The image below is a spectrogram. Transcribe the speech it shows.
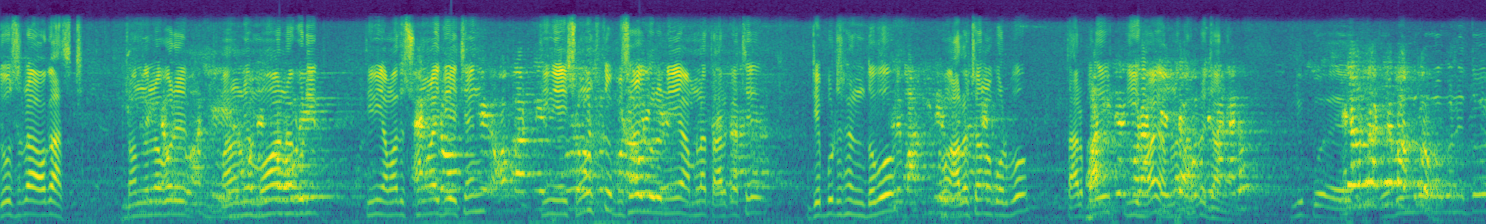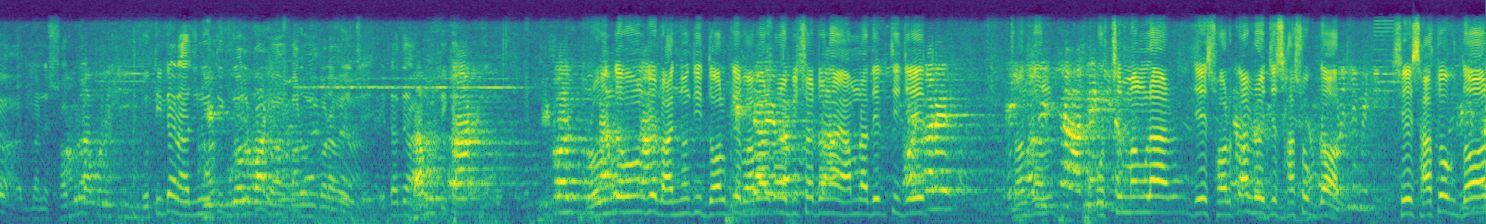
দোসরা অগাস্ট চন্দ্রনগরের মাননীয় মহানাগরিক তিনি আমাদের সময় দিয়েছেন তিনি এই সমস্ত বিষয়গুলো নিয়ে আমরা তার কাছে ডেপুটেশন দেবো এবং আলোচনা করব। তারপরে কি হয় আমরা তারপরে জানাব ভবনে তো মানে সব প্রতিটা রাজনৈতিক বারণ করা হয়েছে। এটাতে আপত্তি রবীন্দ্র ভবনকে রাজনৈতিক দলকে ব্যবহার করার বিষয়টা নয় আমরা দেখছি যে চন্দন, পশ্চিমবাংলার যে সরকার রয়েছে, শাসক দল, সেই শাসক দল,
